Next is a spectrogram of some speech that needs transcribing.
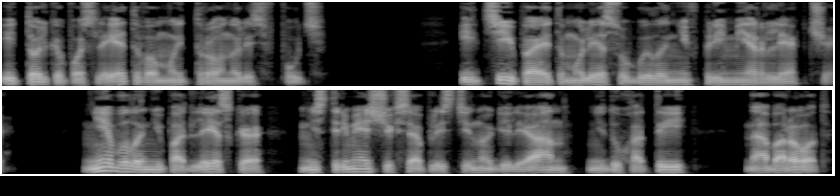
и только после этого мы тронулись в путь. Идти по этому лесу было не в пример легче. Не было ни подлеска, ни стремящихся оплести ноги лиан, ни духоты. Наоборот,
